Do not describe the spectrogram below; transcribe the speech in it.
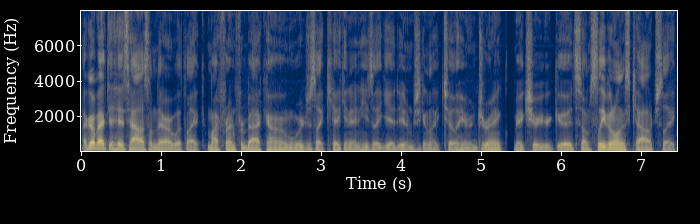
I go back to his house. I'm there with like my friend from back home. We're just like kicking it. And he's like, Yeah, dude, I'm just gonna like chill here and drink. Make sure you're good. So I'm sleeping on this couch. Like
